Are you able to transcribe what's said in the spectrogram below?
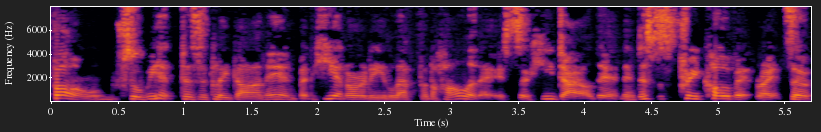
phone. So we had physically gone in, but he had already left for the holidays. So he dialed in. And this is pre COVID, right? So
